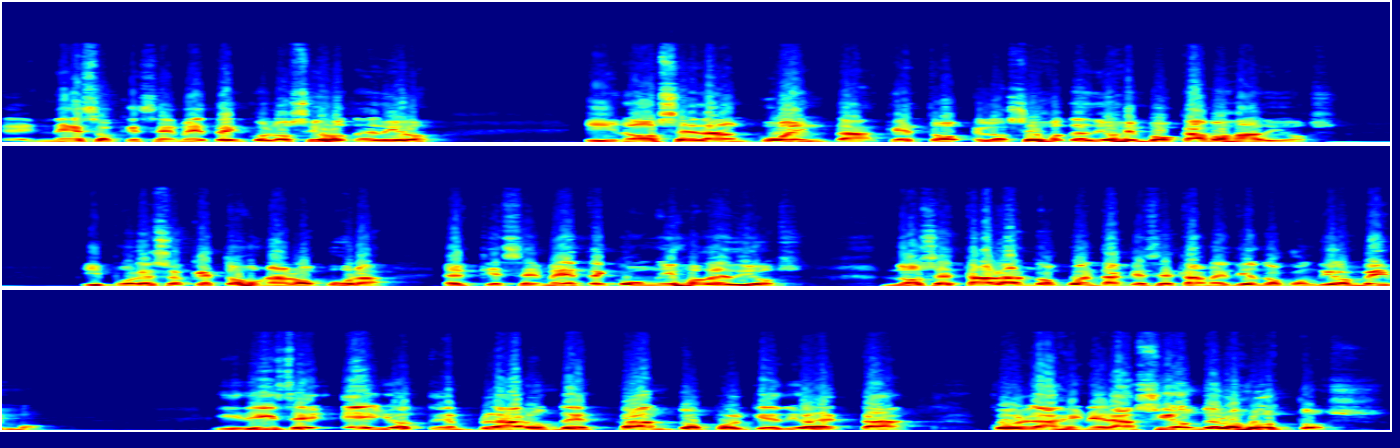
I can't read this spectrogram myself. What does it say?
en esos que se meten con los hijos de Dios. Y no se dan cuenta que esto, los hijos de Dios invocamos a Dios. Y por eso es que esto es una locura. El que se mete con un hijo de Dios no se está dando cuenta que se está metiendo con Dios mismo. Y dice, ellos templaron de espanto porque Dios está con la generación de los justos.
